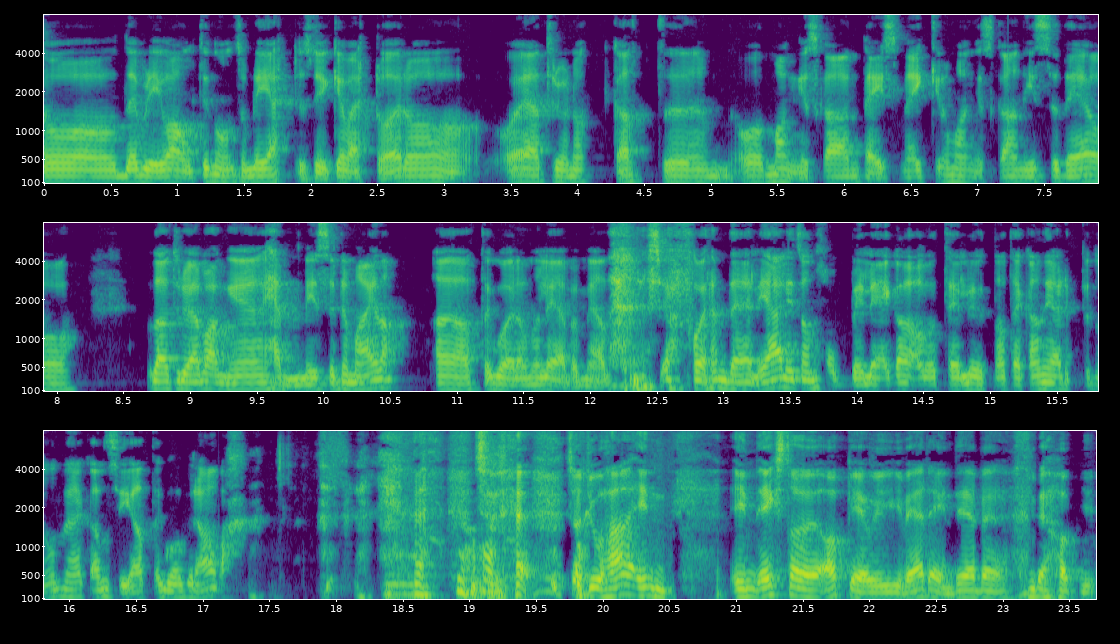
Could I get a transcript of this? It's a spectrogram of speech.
og det blir jo alltid noen som blir hjertesyke hvert år. Og, og jeg tror nok at og mange skal ha en pacemaker, og mange skal ha en ICD. Og, og da tror jeg mange henviser til meg, da. At det går an å leve med det. Så jeg får en del Jeg er litt sånn hobbylege av og til uten at jeg kan hjelpe noen, men jeg kan si at det går bra, da. så, så, du har en, en, ekstra oppgave i, hverdagen, det er med, være hobby?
